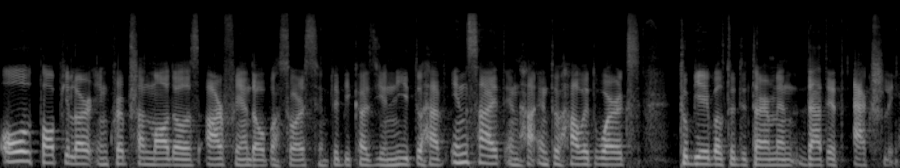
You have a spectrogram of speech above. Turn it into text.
All popular encryption models are free and open source simply because you need to have insight in into how it works to be able to determine that it actually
